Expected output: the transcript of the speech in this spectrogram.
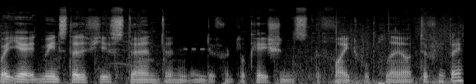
But yeah, it means that if you stand in, in different locations, the fight will play out differently.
